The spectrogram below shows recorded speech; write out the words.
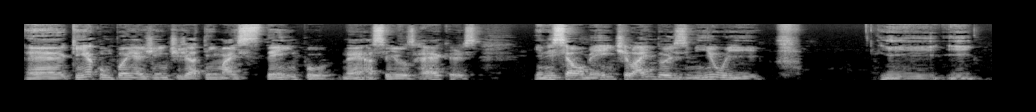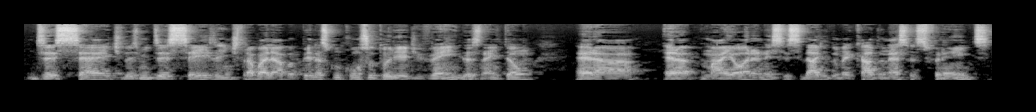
é, quem acompanha a gente já tem mais tempo, né, a Sales Hackers, inicialmente lá em 2017, 2016, a gente trabalhava apenas com consultoria de vendas, né, então era, era maior a necessidade do mercado nessas frentes.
